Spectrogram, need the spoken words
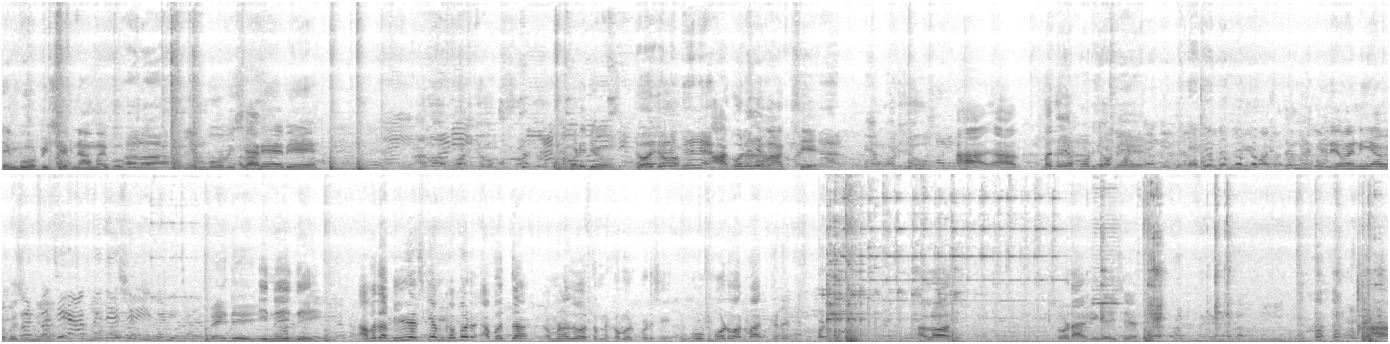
લીંબુ અભિષેક નામ આપ્યું. લીંબુ બે બે. છોડી દેવો. જો જો. આ ઘોડે જે વાઘ છે. હા હા. બધા ફોડજો બે. મને કોઈ લેવા નહીં આવે પછી ને નહીં દે. ઈ નહીં દે. આ બધા બીવેસ કેમ ખબર? આ બધા હમણાં જો તમને ખબર પડશે. હું ફોડવાની વાત કરે ને પણ હાલો સોડા આવી ગઈ છે. હા.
